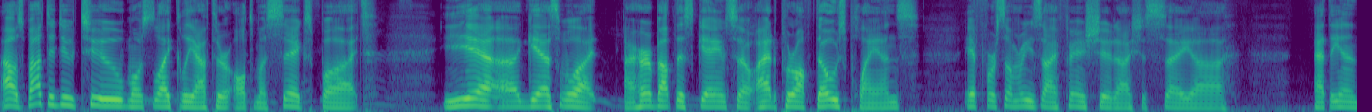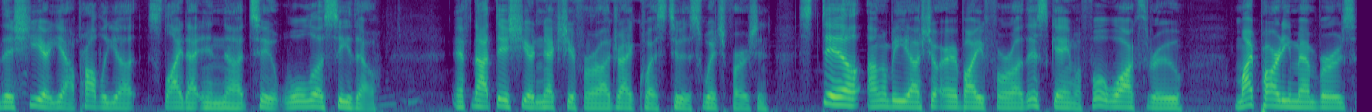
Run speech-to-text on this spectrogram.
I was about to do two, most likely after Ultima 6, but yeah, uh, guess what? I heard about this game, so I had to put off those plans. If for some reason I finish it, I should say uh, at the end of this year, yeah, I'll probably uh, slide that in uh, too. We'll uh, see though. If not this year, next year for uh, Dragon Quest 2, the Switch version. Still, I'm gonna be uh, show everybody for this game a full walkthrough. My party members,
